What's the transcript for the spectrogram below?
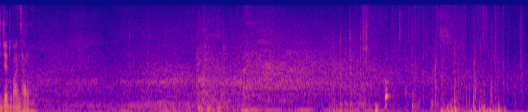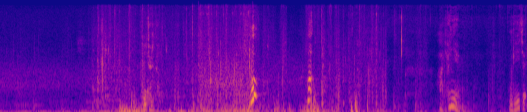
진짜 누가 안 살아. 어? 경찰이다. 어? 어? 아, 형님. 우리 이제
